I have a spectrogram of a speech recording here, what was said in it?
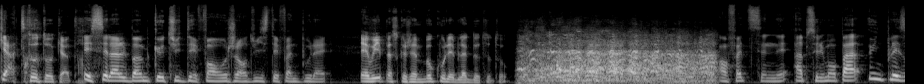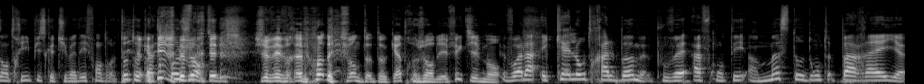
4. Toto 4. Et c'est l'album que tu défends aujourd'hui, Stéphane Boulet. Et eh oui, parce que j'aime beaucoup les blagues de Toto. en fait, ce n'est absolument pas une plaisanterie puisque tu vas défendre Toto 4 aujourd'hui. Je vais vraiment défendre Toto 4 aujourd'hui, effectivement. Voilà, et quel autre album pouvait affronter un mastodonte pareil,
